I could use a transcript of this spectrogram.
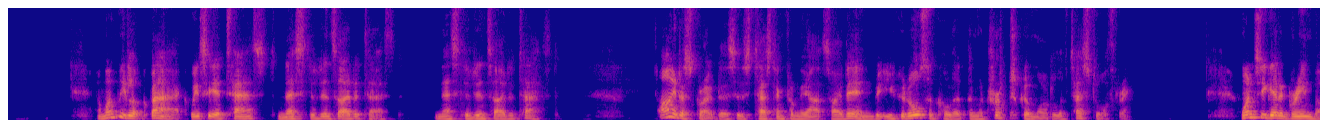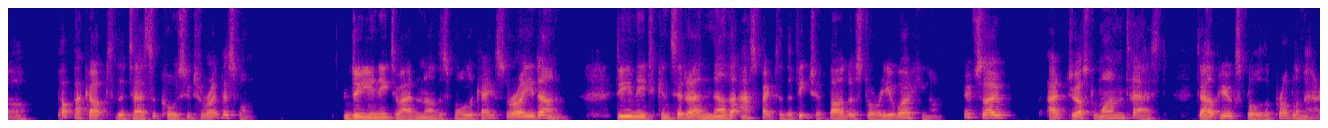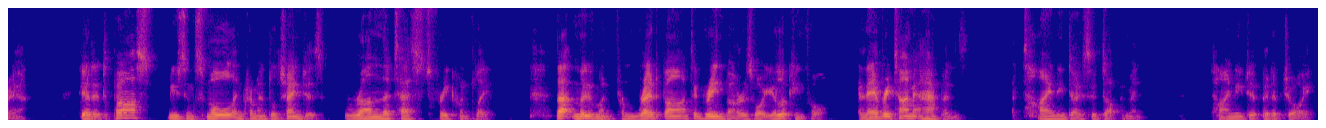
And when we look back, we see a test nested inside a test, nested inside a test. I describe this as testing from the outside in, but you could also call it the Matryoshka model of test authoring. Once you get a green bar, pop back up to the test that caused you to write this one. Do you need to add another smaller case or are you done? Do you need to consider another aspect of the feature, bug or story you're working on? If so, add just one test to help you explore the problem area. Get it to pass using small incremental changes. Run the tests frequently. That movement from red bar to green bar is what you're looking for. And every time it happens, a tiny dose of dopamine, tiny bit of joy.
